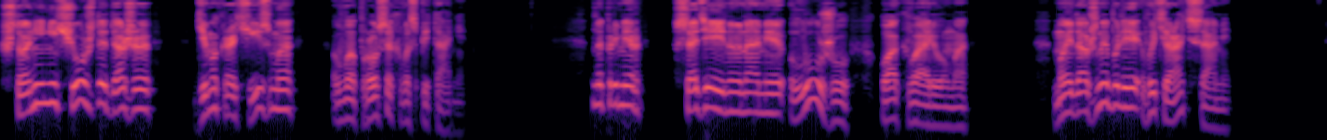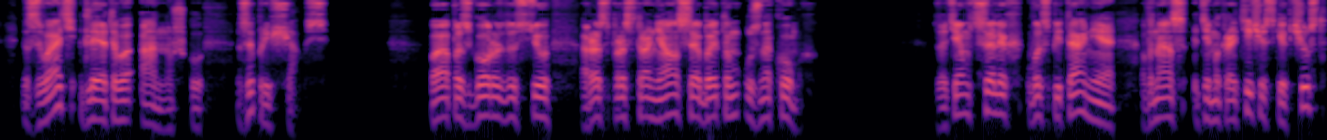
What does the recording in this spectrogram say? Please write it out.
что они не чужды даже демократизма в вопросах воспитания. Например, содеянную нами лужу у аквариума мы должны были вытирать сами. Звать для этого Аннушку запрещалось. Папа с гордостью распространялся об этом у знакомых. Затем в целях воспитания в нас демократических чувств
